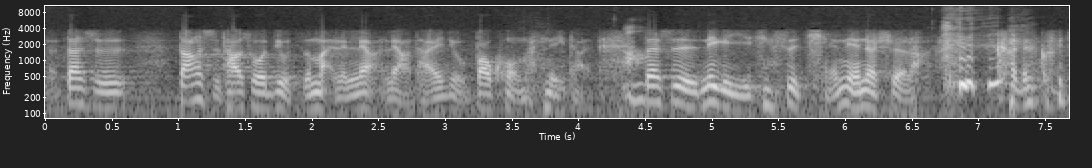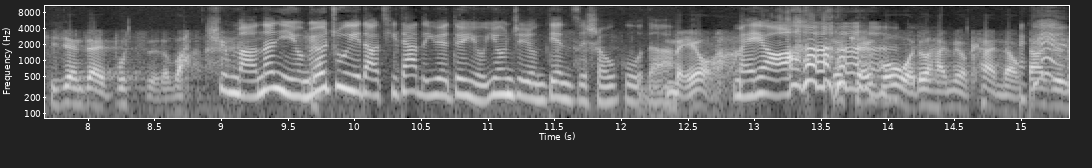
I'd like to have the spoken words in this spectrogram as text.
了。但是当时他说就只买了两两台，就包括我们那台，啊但是那个已经是前年的事了，可能估计现在不止了吧？是吗？那你有没有注意到其他的乐队有用这种电子手鼓的？没有。没有。就 全国我都还没有看到，当时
